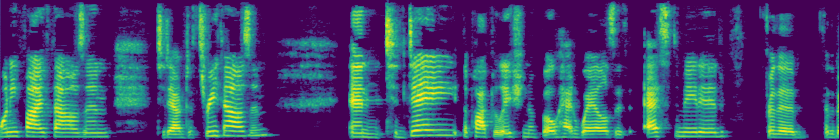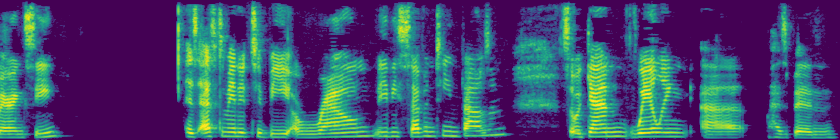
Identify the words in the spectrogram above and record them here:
25,000 to down to 3,000. And today, the population of bowhead whales is estimated for the for the Bering Sea is estimated to be around maybe 17,000. So again, whaling uh, has been,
